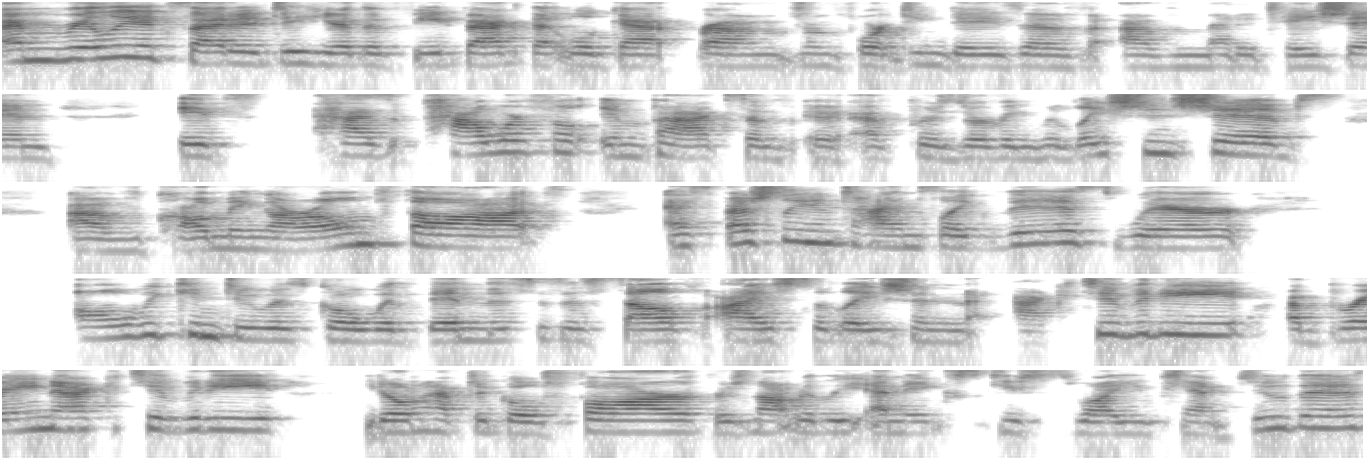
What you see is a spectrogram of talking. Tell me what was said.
I'm really excited to hear the feedback that we'll get from from 14 days of of meditation. It's has powerful impacts of of preserving relationships, of calming our own thoughts, especially in times like this where all we can do is go within. This is a self isolation activity, a brain activity. You don't have to go far. There's not really any excuses why you can't do this.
